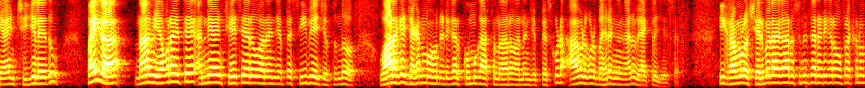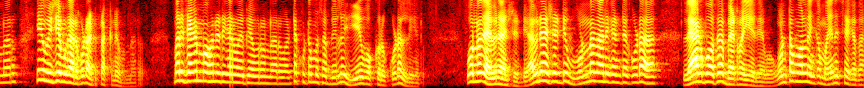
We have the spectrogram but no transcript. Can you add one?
న్యాయం చెయ్యలేదు. పైగా నాకు ఎవరైతే అన్యాయం చేశారు అని చెప్పి సిబిఐ చెప్తుందో వాళ్ళకే జగన్మోహన్ రెడ్డి గారు కొమ్ము కాస్తున్నారు అని చెప్పేసి కూడా ఆవిడ కూడా బహిరంగంగానే వ్యాఖ్యలు చేశారు. ఈ క్రమంలో షర్మిల గారు సునీతారెడ్డి గారు ఒక ప్రక్కన ఉన్నారు. ఇక విజయం గారు కూడా అటు ప్రక్కనే ఉన్నారు. మరి జగన్మోహన్ రెడ్డి గారి వైపు ఎవరు ఉన్నారు అంటే కుటుంబ సభ్యుల్లో ఏ ఒక్కరు కూడా లేరు. ఉన్నది అవినాష్ రెడ్డి. అవినాష్ రెడ్డి ఉన్నదానికంటే కూడా లేకపోతే బెటర్ అయ్యేదేమో. ఉండటం వల్ల ఇంకా మైనసే కదా.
